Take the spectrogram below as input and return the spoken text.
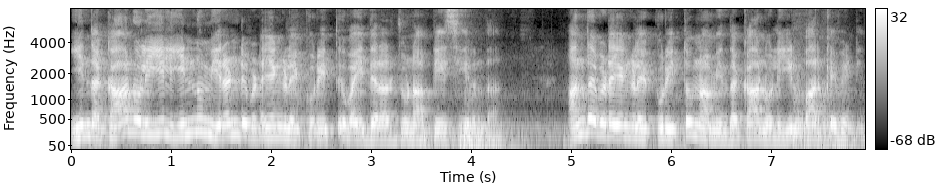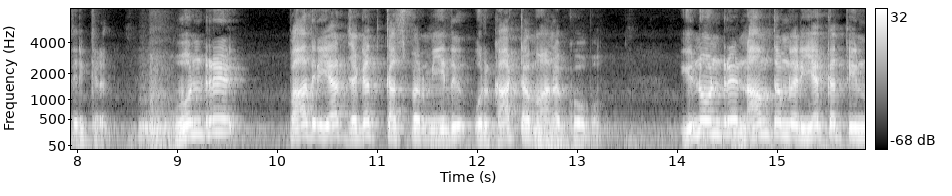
இந்த காணொலியில் இன்னும் இரண்டு விடயங்களை குறித்து வைத்தியர் அர்ஜுனா பேசியிருந்தார். அந்த விடயங்களை குறித்தும் நாம் இந்த காணொலியில் பார்க்க வேண்டியது இருக்கிறது. ஒன்று பாதிரியார் ஜெகத் கஸ்பர் மீது ஒரு காட்டமான கோபம். இன்னொன்று நாம் தமிழர் இயக்கத்தின்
